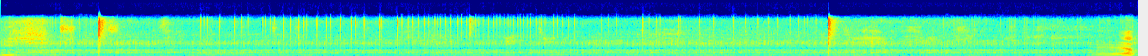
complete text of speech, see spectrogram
Yeesh. Yep.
